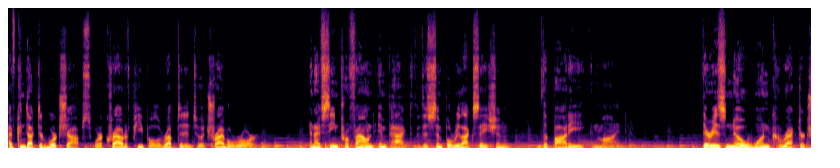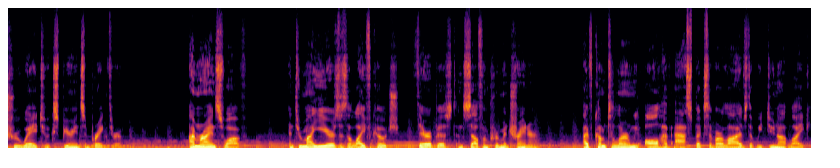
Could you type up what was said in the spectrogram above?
I've conducted workshops where a crowd of people erupted into a tribal roar. And I've seen profound impact through the simple relaxation of the body and mind. There is no one correct or true way to experience a breakthrough. I'm Ryan Soave, and through my years as a life coach, therapist, and self improvement trainer, I've come to learn we all have aspects of our lives that we do not like.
